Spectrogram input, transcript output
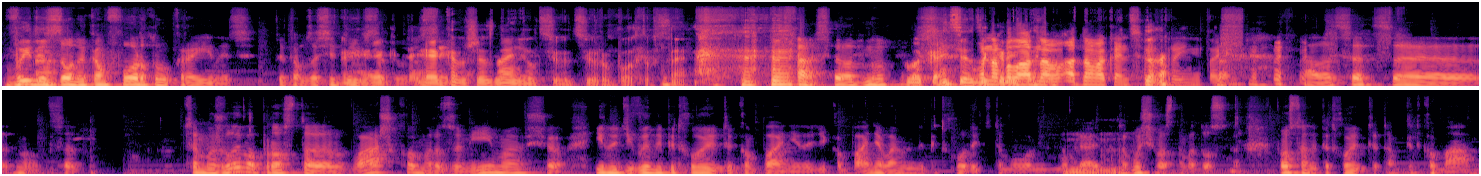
вийде з зони комфорту українець. Ти там засідлився дуже Гека вже зайняв цю, цю роботу. Все. Так, все одно. Вакансія Вона була одна, одна вакансія в Україні, так? Але це, це, ну, це, це можливо, просто важко. Ми розуміємо, що іноді ви не підходите компанії, іноді компанія вам не підходить, тому вам відмовляють, Мгм. тому що у вас немає досвіду. Просто не підходите там під команду,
